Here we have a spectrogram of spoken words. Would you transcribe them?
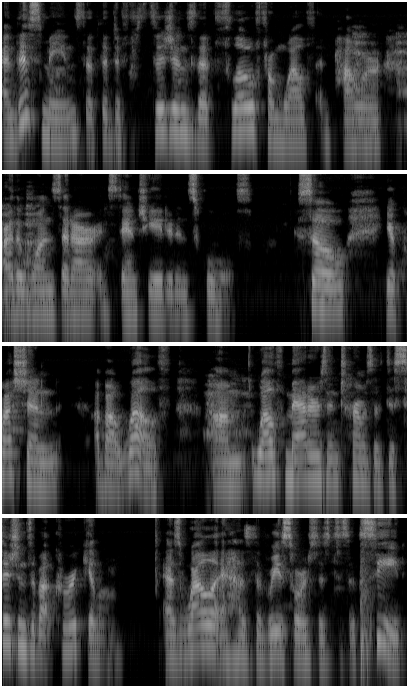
And this means that the decisions that flow from wealth and power are the ones that are instantiated in schools. So your question about wealth, um, wealth matters in terms of decisions about curriculum, as well as the resources to succeed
